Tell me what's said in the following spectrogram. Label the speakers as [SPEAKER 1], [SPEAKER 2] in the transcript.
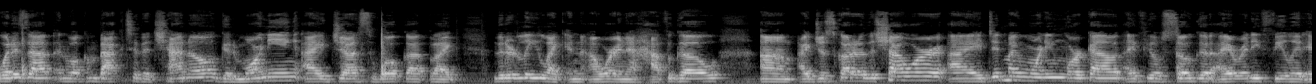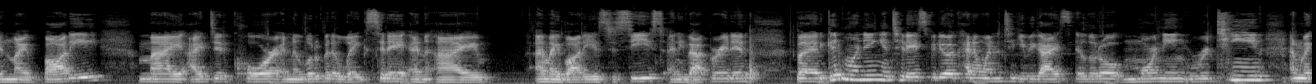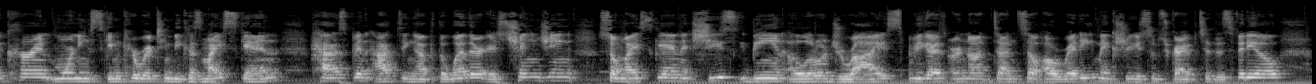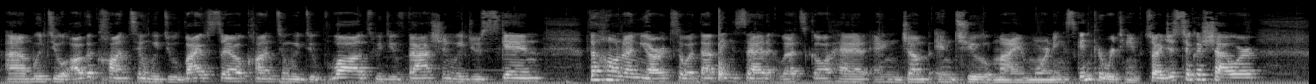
[SPEAKER 1] what is up and welcome back to the channel. Good morning. I just woke up like literally like an hour and a half ago. Um, I just got out of the shower. I did my morning workout. I feel so good. I already feel it in my body. My I did core and a little bit of legs today and I and my body is deceased and evaporated. But good morning. In today's video, I kind of wanted to give you guys a little morning routine and my current morning skincare routine because my skin has been acting up. The weather is changing, so my skin, she's being a little dry. So if you guys are not done so already, make sure you subscribe to this video. Um, we do all the content. We do lifestyle content. We do vlogs. We do fashion. We do skin the whole nine yards. So with that being said, let's go ahead and jump into my morning skincare routine. So I just took a shower.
